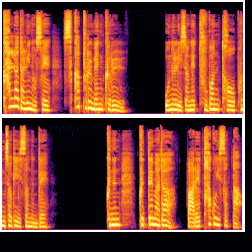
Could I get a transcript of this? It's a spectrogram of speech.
칼라 달린 옷에 스카프를 맨 그를 오늘 이전에 두 번 더 본 적이 있었는데 그는 그때마다 말에 타고 있었다.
